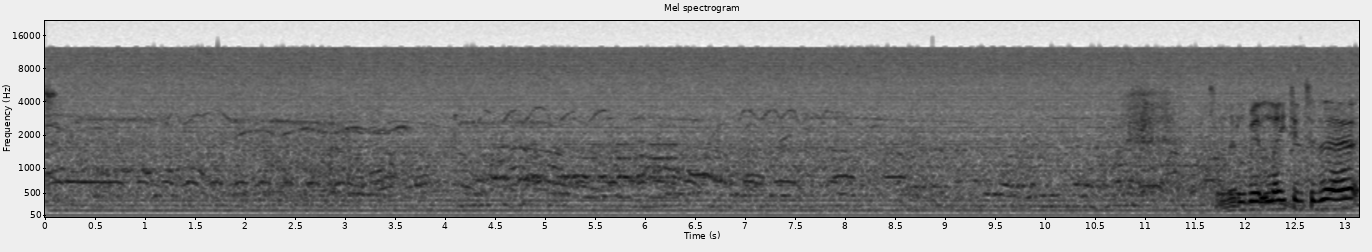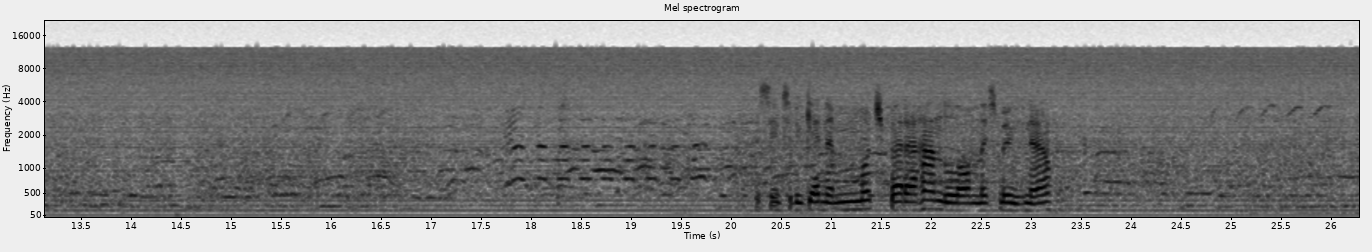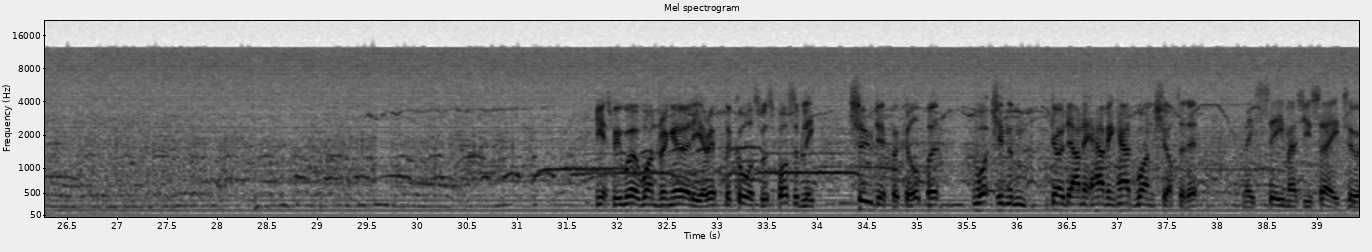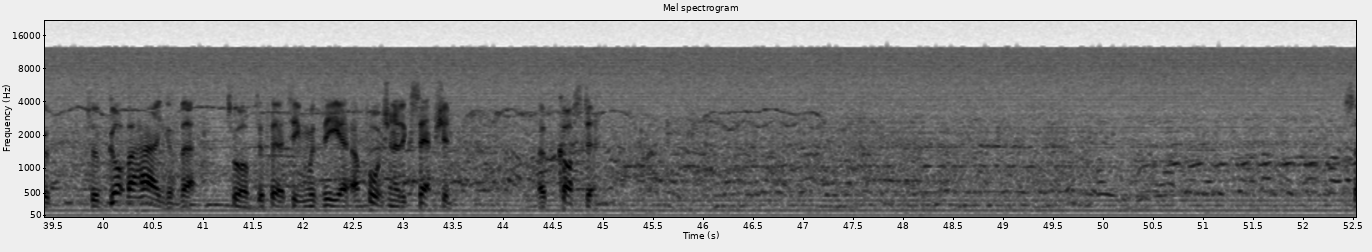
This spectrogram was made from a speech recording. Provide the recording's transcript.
It's a little bit late into there. They seem to be getting a much better handle on this move now. Yes, we were wondering earlier if the course was possibly too difficult, but watching them go down it having had one shot at it, they seem, as you say, to have, to have got the hang of that 12 to 13 with the uh, unfortunate exception of Costa.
